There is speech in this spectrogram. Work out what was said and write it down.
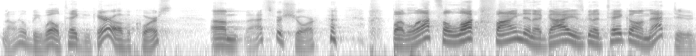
you know, he'll be well taken care of, of course. Um, that's for sure. but lots of luck finding a guy who's going to take on that dude.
